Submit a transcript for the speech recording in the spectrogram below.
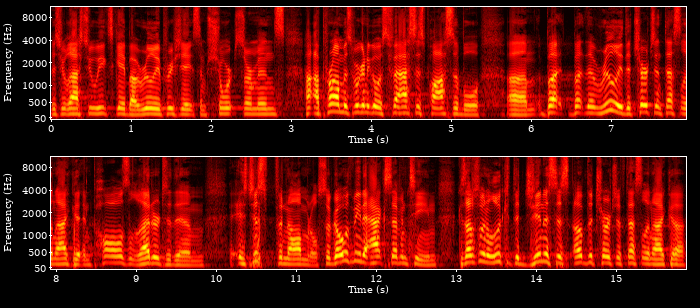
It's your last two weeks, Gabe. I really appreciate some short sermons. I, I promise we're going to go as fast as possible. Um, but but the, really, the church in Thessalonica and Paul's letter to them is just phenomenal. So go with me to Acts 17 because I just want to look at the genesis of the church of Thessalonica,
